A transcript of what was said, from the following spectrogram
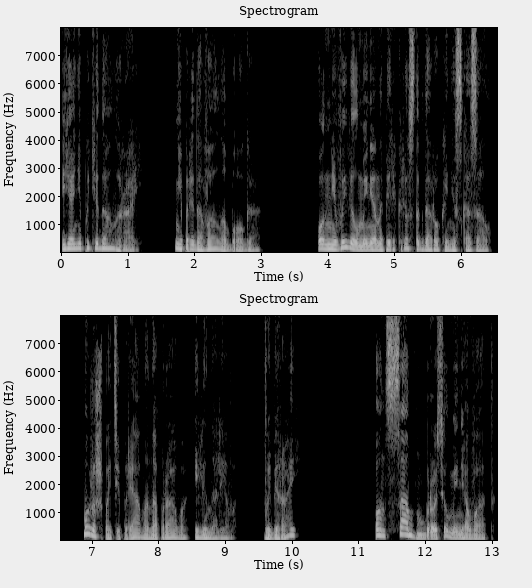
Я не покидал рай, не предавала Бога. Он не вывел меня на перекресток дорог и не сказал, можешь пойти прямо, направо или налево. Выбирай. Он сам бросил меня в ад.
